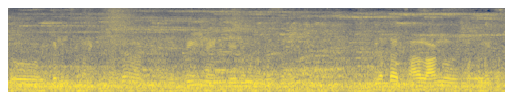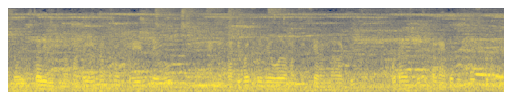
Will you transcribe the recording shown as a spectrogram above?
సో ఇక్కడ నుంచి మనకి ఇంకా త్రీ నైన్ చేయడం వస్తుంది ఇదంతా చాలా లాంగ్ మొత్తం అయితే ఇంకా తిరుగుతుంది అనమాట ఏంటంటే మాకు ట్రైన్స్ లేవు. అండ్ థర్టీ ఫస్ట్ రోజే పోదామని ఫిక్స్ అయ్యాం కాబట్టి కూడా స్పెషల్ ట్రైన్ అయితే బుక్ చేసుకున్నాను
